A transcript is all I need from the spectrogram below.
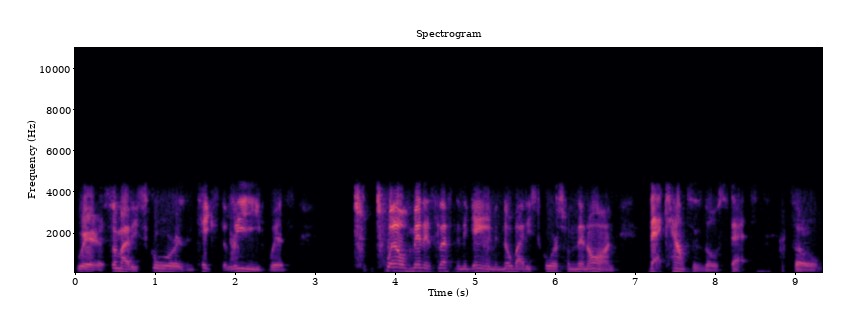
where somebody scores and takes the lead with t- 12 minutes left in the game and nobody scores from then on. That counts as those stats. So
